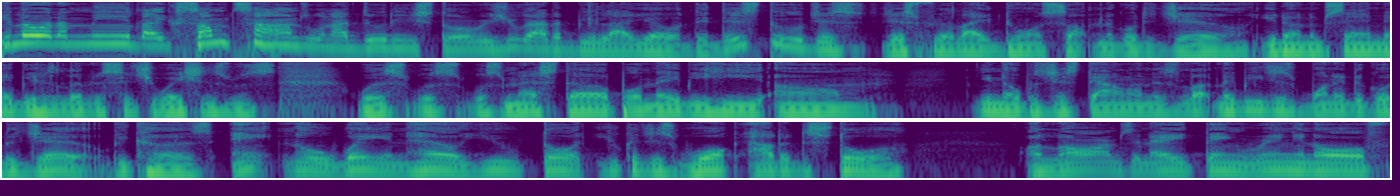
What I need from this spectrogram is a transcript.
You know what I mean? Like sometimes when I do these stories, you got to be like, "Yo, did this dude just just feel like doing something to go to jail?" You know what I'm saying? Maybe his living situations was was was was messed up, or maybe he um you know was just down on his luck. Maybe he just wanted to go to jail because ain't no way in hell you thought you could just walk out of the store, alarms and everything ringing off.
